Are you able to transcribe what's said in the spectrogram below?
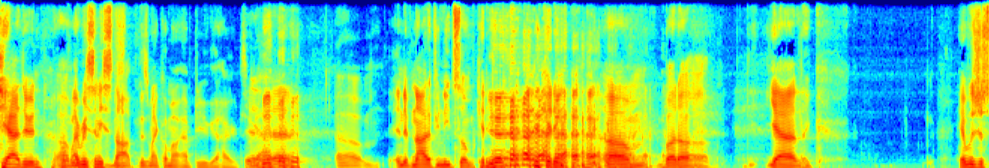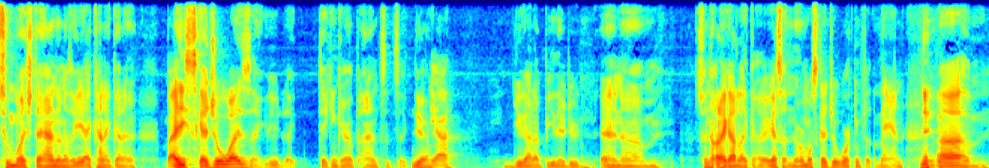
yeah, dude, um, I recently this, stopped. This, this might come out after you get hired. So. Yeah. um, and if not, if you need some, kidding, kidding. Um, but uh, yeah, like it was just too much to handle. I was like, yeah, I kind of gotta. At least schedule wise, like dude, like taking care of plants, it's like Yeah. Yeah. you gotta be there, dude. And um, so now that I got like I guess a normal schedule, working for the man. um,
